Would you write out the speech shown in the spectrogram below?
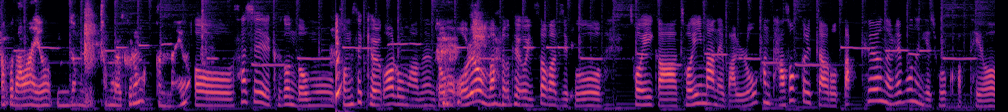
라고 나와요. 민정님 정말 그런 것 같나요? 어, 사실 그건 너무 검색 결과로만은 너무 어려운 말로 되어 있어가지고 저희가 저희만의 말로 한 다섯 글자로 딱 표현을 해보는 게 좋을 것 같아요.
